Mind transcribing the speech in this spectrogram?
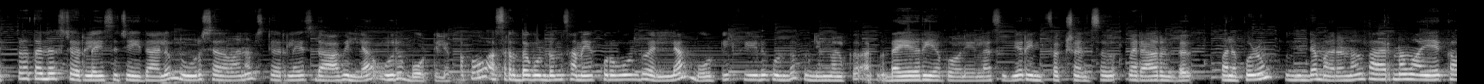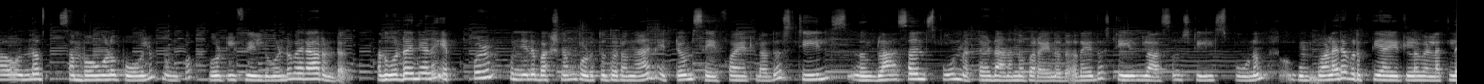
എത്ര തന്നെ സ്റ്റെറിലൈസ് ചെയ്താലും നൂറ് ശതമാനം സ്റ്റെറിലൈസ്ഡ് ആവില്ല ഒരു ബോട്ടിലും. അപ്പോൾ അശ്രദ്ധ കൊണ്ടും സമയക്കുറവ് കൊണ്ടും എല്ലാം ബോട്ടിൽ ഫീഡ് കൊണ്ട് കുഞ്ഞുങ്ങൾക്ക് ഡയറിയ പോലെയുള്ള സിവിയർ ഇൻഫെക്ഷൻസ് വരാറുണ്ട്. പലപ്പോഴും കുഞ്ഞിന്റെ മരണ കാരണമായേക്കാവുന്ന സംഭവങ്ങൾ പോലും നമുക്ക് ബോട്ടിൽ ഫീൽഡ് കൊണ്ട് വരാറുണ്ട്. അതുകൊണ്ട് തന്നെയാണ് എപ്പോഴും കുഞ്ഞിന് ഭക്ഷണം കൊടുത്തു തുടങ്ങാൻ ഏറ്റവും സേഫ് ആയിട്ടുള്ളത് സ്റ്റീൽ ഗ്ലാസ് ആൻഡ് സ്പൂൺ മെത്തേഡാണെന്ന് പറയുന്നത്. അതായത് സ്റ്റീൽ ഗ്ലാസും സ്റ്റീൽ സ്പൂണും വളരെ വൃത്തിയായിട്ടുള്ള വെള്ളത്തിൽ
